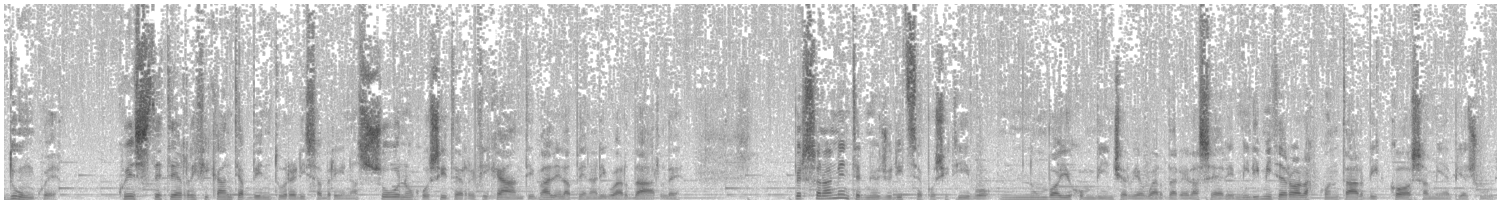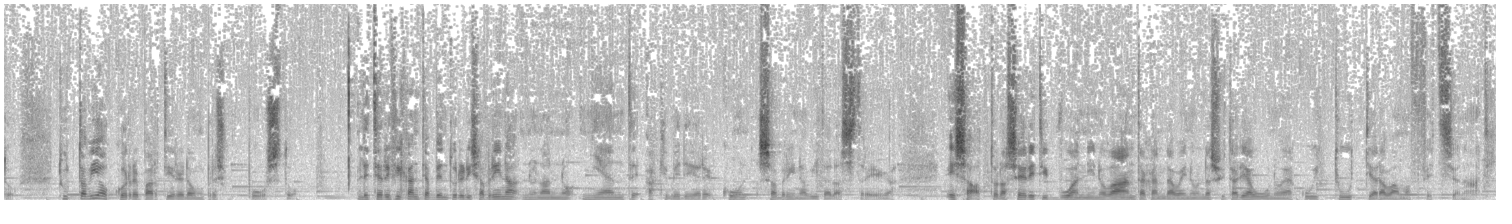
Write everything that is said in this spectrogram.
Dunque, queste terrificanti avventure di Sabrina sono così terrificanti, vale la pena di guardarle? Personalmente il mio giudizio è positivo, non voglio convincervi a guardare la serie, mi limiterò a raccontarvi cosa mi è piaciuto. Tuttavia occorre partire da un presupposto. Le terrificanti avventure di Sabrina non hanno niente a che vedere con Sabrina Vita da strega. Esatto, la serie TV anni 90 che andava in onda su Italia 1 e a cui tutti eravamo affezionati.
